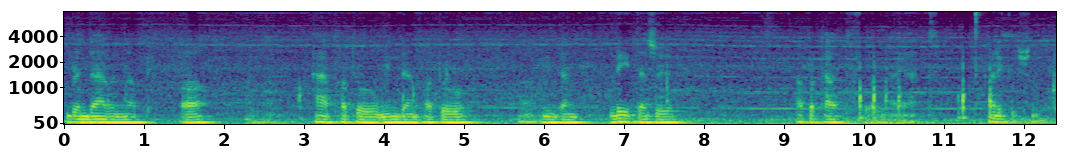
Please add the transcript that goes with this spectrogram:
Brindavannak a átható, mindenható, minden létező apakat formáját. Hari Krishna.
